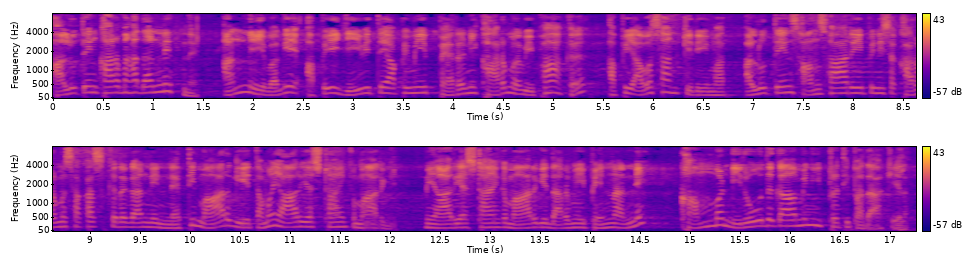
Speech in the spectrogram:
අලුතෙන් කර්ම හදන්නෙත් නෑ. අන්නේ වගේ අපේ ජීවිතය අපි මේ පැරණි කර්ම විපාක අපි අවසන් කිරීමත් අලුතෙන් සංසාරය පිණිස කර්ම සකස් කරගන්නේ නැති මාර්ගයේ තම ආර්යෂ්ඨායික මාර්ග. මේ ආර්යෂ්ඨායික මාර්ග ධර්මී පෙන්න්නන්නේ කම්ම නිරෝධගාමිනී ප්‍රතිපදා කියලා.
